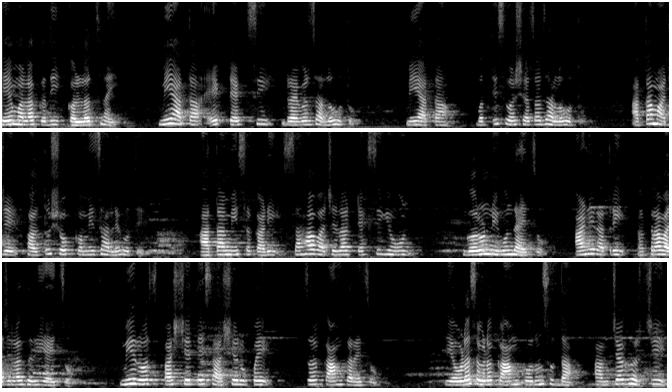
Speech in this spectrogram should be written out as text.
हे मला कधी कळलंच नाही. मी आता एक टॅक्सी ड्रायव्हर झालो होतो. मी आता बत्तीस वर्षाचा झालो होतो. आता माझे फालतू शोक कमी झाले होते. आता मी सकाळी सहा वाजेला टॅक्सी घेऊन घरून निघून जायचो आणि रात्री अकरा वाजेला घरी यायचो. मी रोज पाचशे ते सहाशे रुपयेचं काम करायचो. एवढं सगळं काम करूनसुद्धा आमच्या घरची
